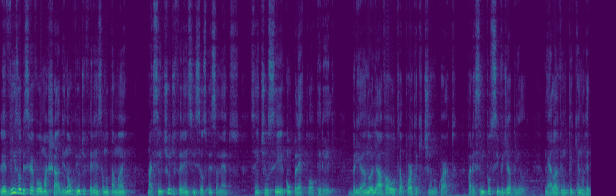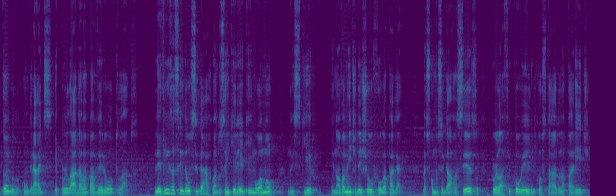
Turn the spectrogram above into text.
Levins observou o machado e não viu diferença no tamanho, mas sentiu diferença em seus pensamentos. Sentiu-se completo ao ter ele. Briano olhava a outra porta que tinha no quarto. Parecia impossível de abri-la. Nela havia um pequeno retângulo com grades e por lá dava para ver o outro lado. Levins acendeu um cigarro quando, sem querer, queimou a mão no isqueiro e novamente deixou o fogo apagar. Mas, como o cigarro aceso, por lá ficou ele encostado na parede,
